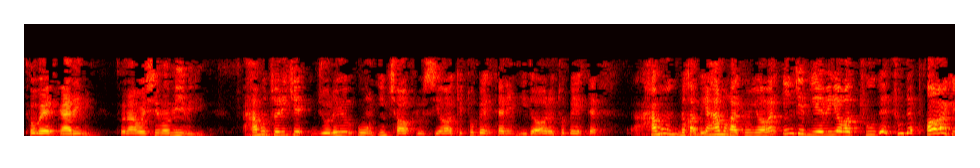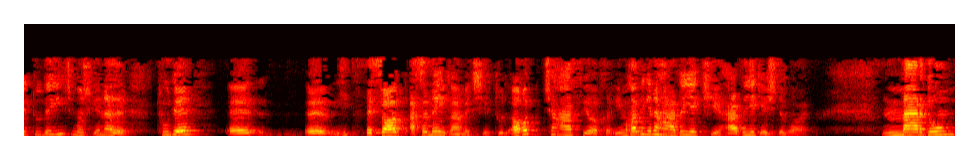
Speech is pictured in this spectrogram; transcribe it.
تو بهترینی. تو نباشی ما میمیریم همونطوری که جلوی اون این چاپلوسی ها که تو بهترین ایده تو بهتر همون می‌خواد بگه همون قد یاور این که بیه بگه آقا توده توده پاک توده هیچ مشکل نداره. توده فساد اصلا نمی‌فهمه چیه. تو آقا چه حرفی آخه؟ این می‌خواد بگه نه هر دو یکیه هر دو یک اشتباهه. مردم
